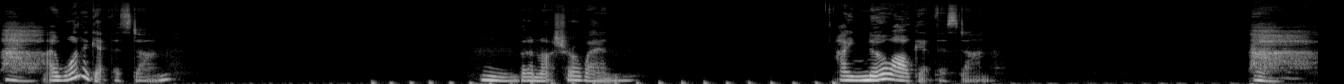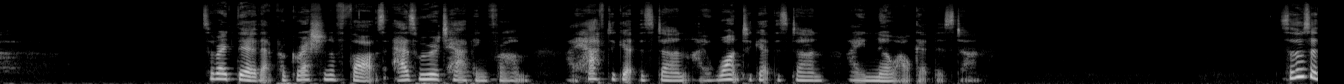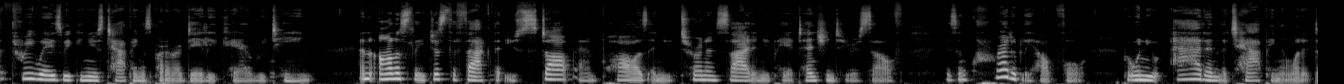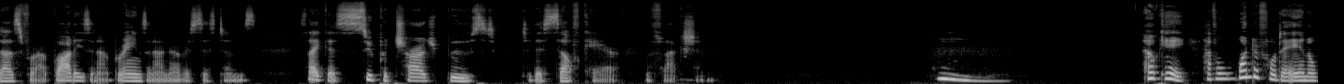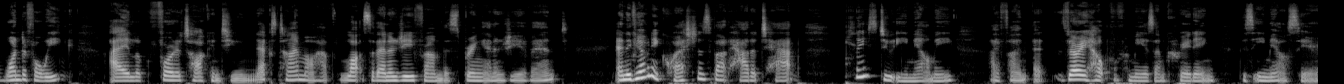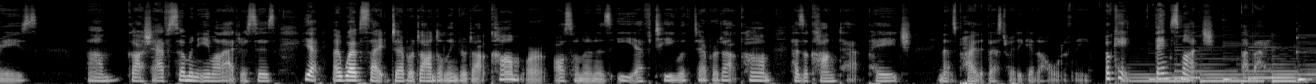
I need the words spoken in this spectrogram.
I want to get this done. Hmm, but I'm not sure when. I know I'll get this done. So, right there, that progression of thoughts as we were tapping from I have to get this done, I want to get this done, I know I'll get this done. So, those are three ways we can use tapping as part of our daily care routine. And honestly, just the fact that you stop and pause and you turn inside and you pay attention to yourself is incredibly helpful. But when you add in the tapping and what it does for our bodies and our brains and our nervous systems, it's like a supercharged boost to this self care reflection. Hmm. Okay, have a wonderful day and a wonderful week. I look forward to talking to you next time. I'll have lots of energy from the spring energy event. And if you have any questions about how to tap, please do email me. I find it very helpful for me as I'm creating this email series. Um, gosh, I have so many email addresses. Yeah, my website, debradondelinger.com, or also known as EFT with Deborah.com, has a contact page, and that's probably the best way to get a hold of me. Okay, thanks much. Bye bye.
